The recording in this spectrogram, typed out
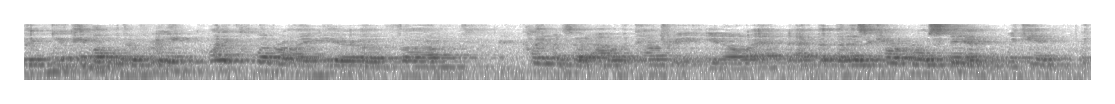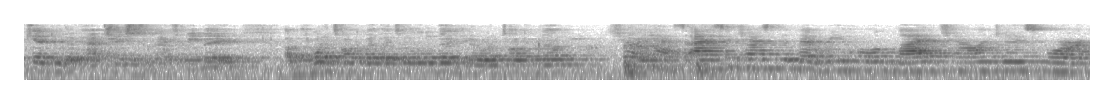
But you came up with a really, quite a clever idea of, um, claimants that are out of the country, you know, and, and but, but as a current rule stand, we can't, we can't do that, Ha- changes would have to be made. Um, you want to talk about that too a little bit? You know what I'm talking about? Sure, yes. I suggested that we hold live challenges for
